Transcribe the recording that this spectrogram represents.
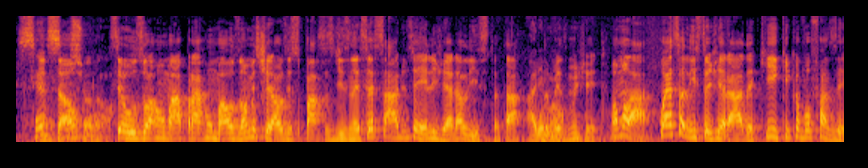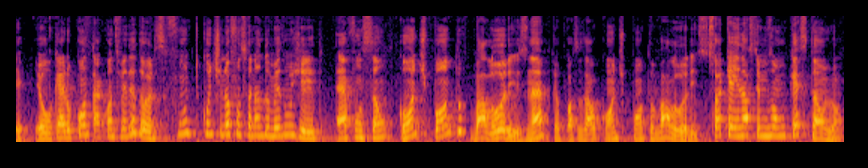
Sensacional. Então, você usa o arrumar para arrumar os nomes, tirar os espaços desnecessários e aí ele gera a lista, tá? Animal. Do mesmo jeito. Vamos lá, com essa lista gerada aqui, o que, que eu vou fazer? Eu quero contar quantos vendedores. Fun- Continua funcionando do mesmo jeito. É a função conte.valores, né? Eu posso usar o conte.valores. Só que aí nós temos uma questão, João. O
